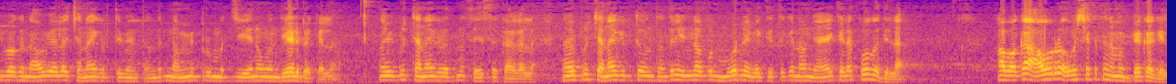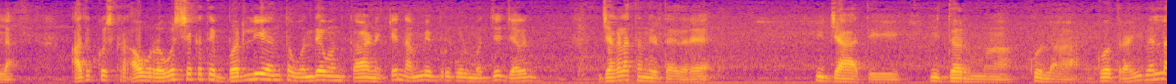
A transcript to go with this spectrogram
ಇವಾಗ ನಾವೆಲ್ಲ ಚೆನ್ನಾಗಿರ್ತೀವಿ ಅಂತಂದರೆ ನಮ್ಮಿಬ್ಬರ ಮಧ್ಯೆ ಏನೋ ಒಂದು ಹೇಳಬೇಕಲ್ಲ. ನಾವಿಬ್ಬರು ಚೆನ್ನಾಗಿರೋದನ್ನ ಸಹಿಸೋಕ್ಕಾಗಲ್ಲ. ನಾವಿಬ್ಬರು ಚೆನ್ನಾಗಿರ್ತೀವಿ ಅಂತಂದರೆ ಇನ್ನೊಬ್ಬರು ಮೂರನೇ ವ್ಯಕ್ತಿತ್ವಕ್ಕೆ ನಾವು ನ್ಯಾಯ ಕೇಳಕ್ಕೆ ಹೋಗೋದಿಲ್ಲ. ಆವಾಗ ಅವರ ಅವಶ್ಯಕತೆ ನಮಗೆ ಬೇಕಾಗಿಲ್ಲ. ಅದಕ್ಕೋಸ್ಕರ ಅವ್ರ ಅವಶ್ಯಕತೆ ಬರಲಿ ಅಂತ ಒಂದೇ ಒಂದು ಕಾರಣಕ್ಕೆ ನಮ್ಮಿಬ್ಬರುಗಳ ಮಧ್ಯೆ ಜಗ, ಜಗಳ ತಂದಿರ್ತಾ ಇದ್ದಾರೆ ಈ ಜಾತಿ, ಈ ಧರ್ಮ, ಕುಲ, ಗೋತ್ರ ಇವೆಲ್ಲ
